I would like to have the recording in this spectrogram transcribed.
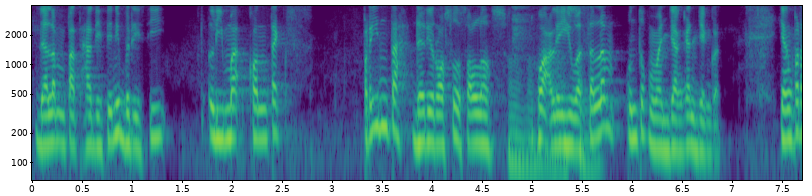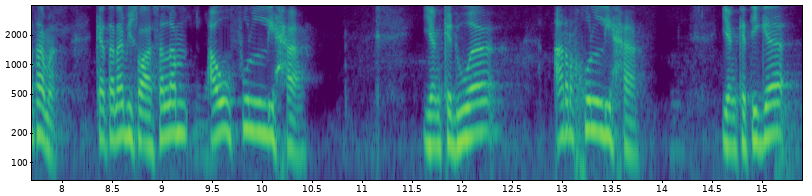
Dalam empat hadis ini berisi lima konteks perintah dari Rasul Shallallahu Alaihi Wasallam untuk memanjangkan jenggot. Yang pertama, kata Nabi SAW, auful liha. Yang kedua, arhul liha. Yang ketiga,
